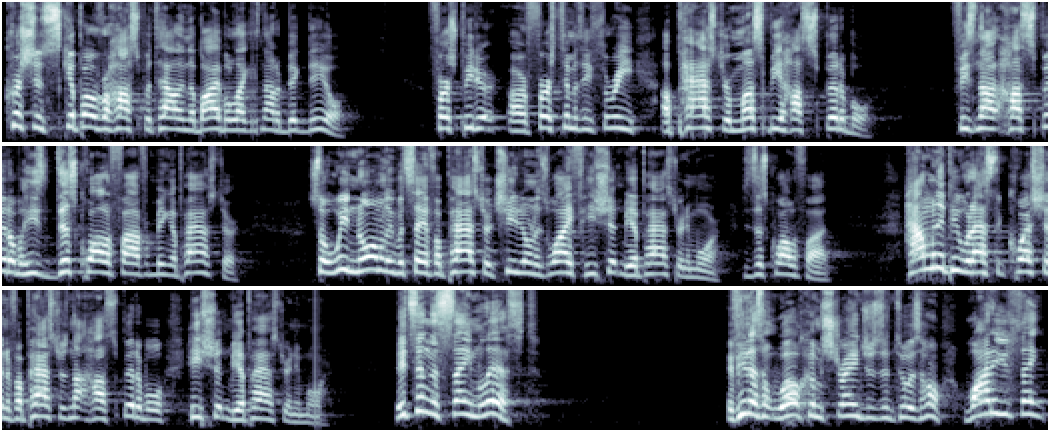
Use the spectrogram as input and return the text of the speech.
Christians skip over hospitality in the Bible like it's not a big deal. 1 Peter or 1 Timothy 3, a pastor must be hospitable. If he's not hospitable, he's disqualified from being a pastor. So we normally would say if a pastor cheated on his wife, he shouldn't be a pastor anymore. He's disqualified. How many people would ask the question if a pastor is not hospitable, he shouldn't be a pastor anymore? It's in the same list. If he doesn't welcome strangers into his home, why do you think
